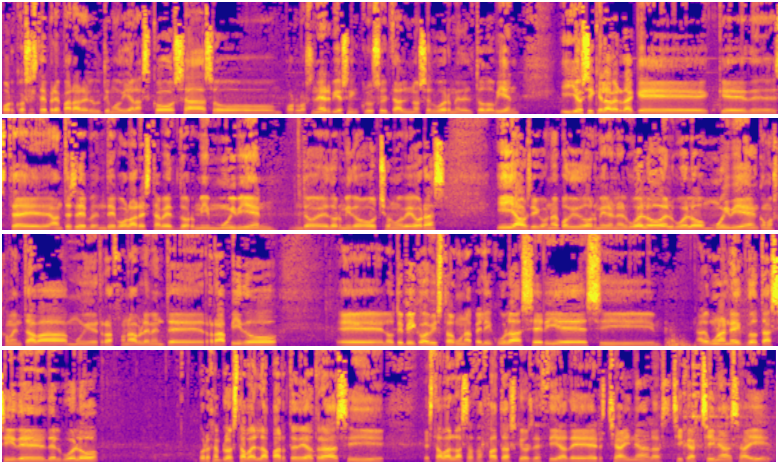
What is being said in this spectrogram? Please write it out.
por cosas de preparar el último día las cosas o por los nervios incluso y tal no se duerme del todo bien. Y yo sí que la verdad que, este, antes de, volar esta vez dormí muy bien he dormido 8 o 9 horas y ya os digo, no he podido dormir en el vuelo, el vuelo muy bien, como os comentaba, muy razonablemente rápido, eh, lo típico, he visto alguna película, series y alguna anécdota así del vuelo. Por ejemplo, estaba en la parte de atrás y estaban las azafatas que os decía de Air China, las chicas chinas ahí,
